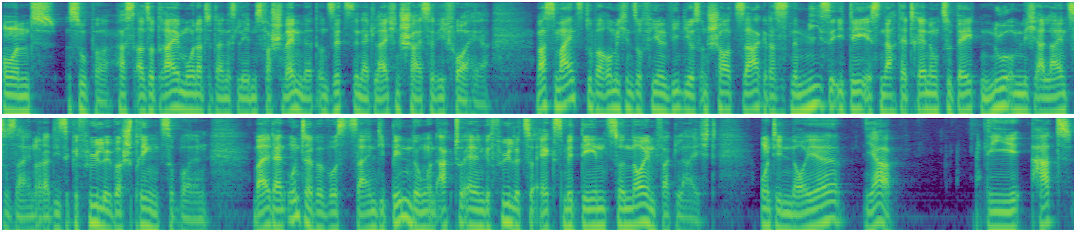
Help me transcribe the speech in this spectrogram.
Und super, hast also drei Monate deines Lebens verschwendet und sitzt in der gleichen Scheiße wie vorher. Was meinst du, warum ich in so vielen Videos und Shorts sage, dass es eine miese Idee ist, nach der Trennung zu daten, nur um nicht allein zu sein oder diese Gefühle überspringen zu wollen? Weil dein Unterbewusstsein die Bindung und aktuellen Gefühle zur Ex mit denen zur neuen vergleicht. Und die neue, ja, die hat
